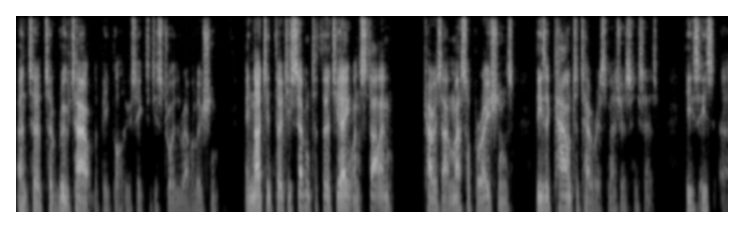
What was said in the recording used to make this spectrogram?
and to, to root out the people who seek to destroy the revolution. In 1937 to 38, when Stalin carries out mass operations, these are counter-terrorist measures, he says. He's, he's uh,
